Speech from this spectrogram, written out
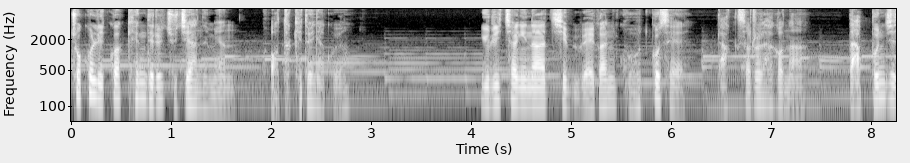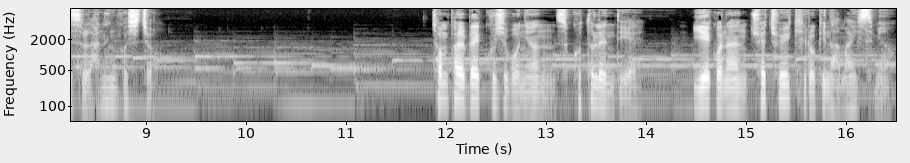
초콜릿과 캔디를 주지 않으면 어떻게 되냐고요? 유리창이나 집 외관 곳곳에 낙서를 하거나 나쁜 짓을 하는 것이죠. 1895년 스코틀랜드에 이에 관한 최초의 기록이 남아 있으며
